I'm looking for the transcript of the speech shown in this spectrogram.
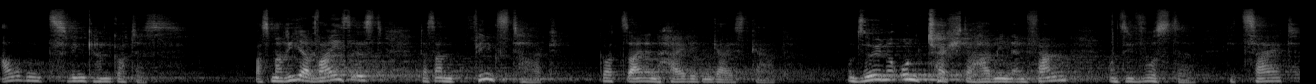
Augenzwinkern Gottes. Was Maria weiß, ist, dass am Pfingsttag Gott seinen Heiligen Geist gab. Und Söhne und Töchter haben ihn empfangen und sie wusste, die Zeit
